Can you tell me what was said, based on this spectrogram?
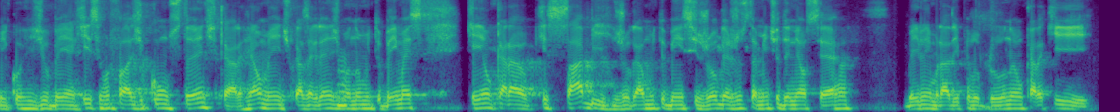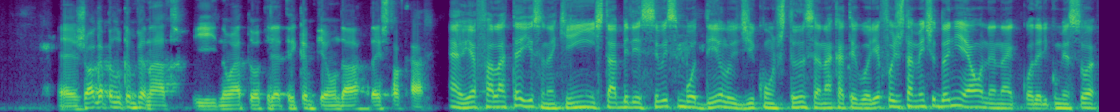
me corrigiu bem aqui. Se eu for falar de constante, cara, realmente o Casagrande mandou muito bem, mas quem é o cara que sabe jogar muito bem esse jogo é justamente o Daniel Serra, bem lembrado aí pelo Bruno. É um cara que é, joga pelo campeonato e não é à toa que ele é tricampeão da, da Stock Car. É, eu ia falar até isso, né? Quem estabeleceu esse modelo de constância na categoria foi justamente o Daniel, né? Quando ele começou a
